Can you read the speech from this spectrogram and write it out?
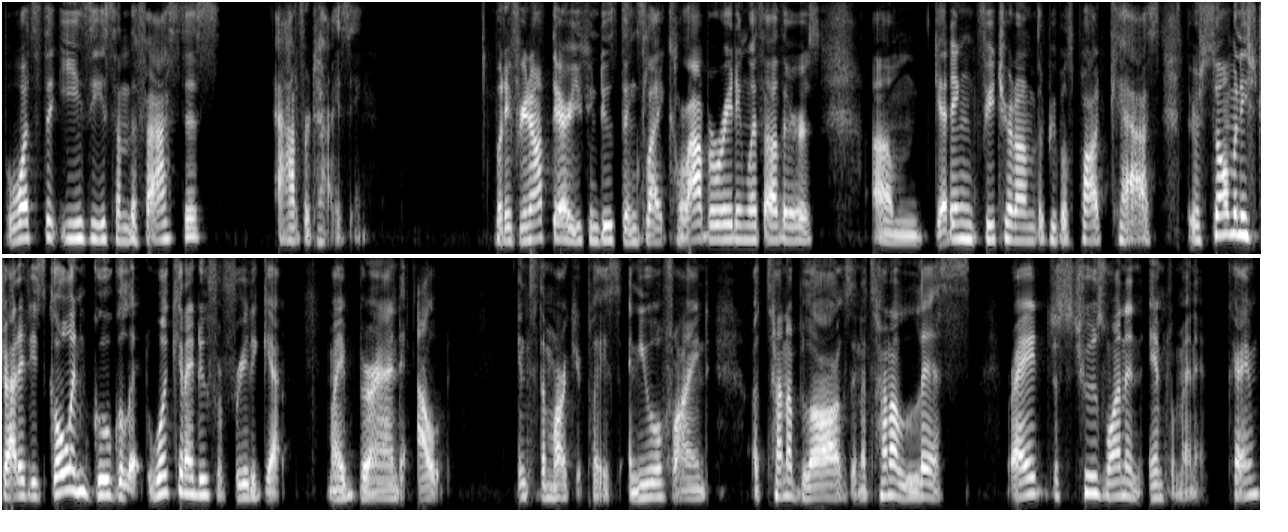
But what's the easiest and the fastest? Advertising. But if you're not there, you can do things like collaborating with others, um, getting featured on other people's podcasts. There's so many strategies. Go and Google it. What can I do for free to get my brand out into the marketplace? And you will find a ton of blogs and a ton of lists, right? Just choose one and implement it. Okay.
